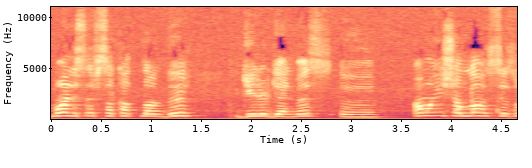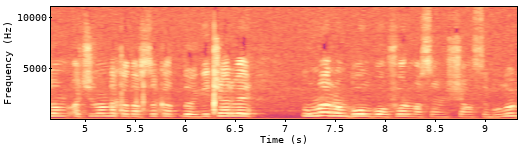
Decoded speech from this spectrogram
maalesef sakatlandı. Gelir gelmez. Ee, ama inşallah sezon açılana kadar sakatlığı geçer ve umarım bol bol formasyon şansı bulur.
